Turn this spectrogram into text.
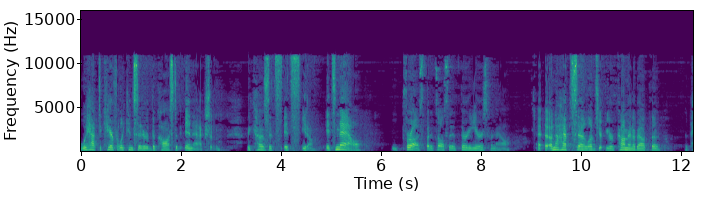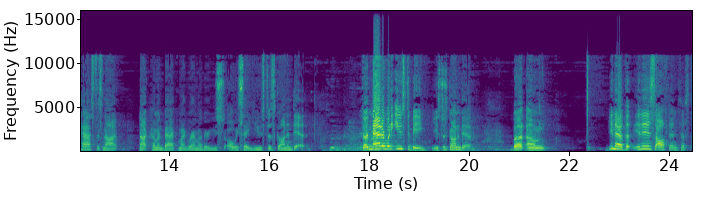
we have to carefully consider the cost of inaction because it's, it's, you know, it's now for us, but it's also 30 years from now. And I have to say, I loved your, your comment about the, the past is not, not coming back. My grandmother used to always say, used is gone and dead. Doesn't matter what it used to be, used is gone and dead. But, um, you know, the, it is often just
